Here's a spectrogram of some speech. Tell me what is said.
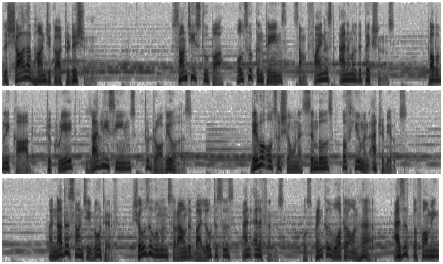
the Shalabhanjika tradition. Sanchi Stupa also contains some finest animal depictions, probably carved to create lively scenes to draw viewers. They were also shown as symbols of human attributes. Another Sanchi motif shows a woman surrounded by lotuses and elephants who sprinkle water on her as if performing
